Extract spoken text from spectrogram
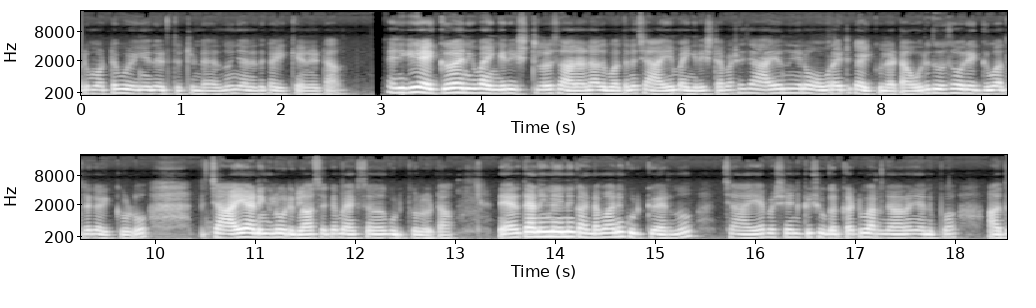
ഒരു മുട്ട പുഴുങ്ങിയത് എടുത്തിട്ടുണ്ടായിരുന്നു. ഞാനത് കഴിക്കാൻ കേട്ടോ. എനിക്ക് എഗ്ഗ് എനിക്ക് ഭയങ്കര ഇഷ്ടമുള്ള സാധനമാണ്. അതുപോലെ തന്നെ ചായയും ഭയങ്കര ഇഷ്ടമാണ്. പക്ഷേ ചായ ഒന്നും ഞാൻ ഓവറായിട്ട് കഴിക്കില്ല കേട്ടോ. ഒരു ദിവസം ഒരു എഗ്ഗ് മാത്രമേ കഴിക്കുള്ളൂ. ചായ ആണെങ്കിലും ഒരു ഗ്ലാസ് ഒക്കെ മാക്സിമം കുടിക്കുള്ളൂ കേട്ടോ. നേരത്തെ ആണെങ്കിലും അതിന് കണ്ടമാനം കുടിക്കുമായിരുന്നു. ചായ പക്ഷേ എനിക്ക് ഷുഗർ കട്ട് പറഞ്ഞാറ് ഞാനിപ്പോൾ അത്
